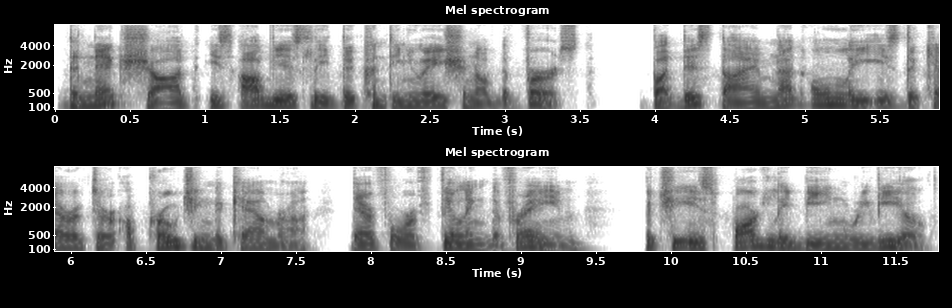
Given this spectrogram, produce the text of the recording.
The next shot is obviously the continuation of the first, but this time not only is the character approaching the camera, therefore filling the frame, but she is partly being revealed,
